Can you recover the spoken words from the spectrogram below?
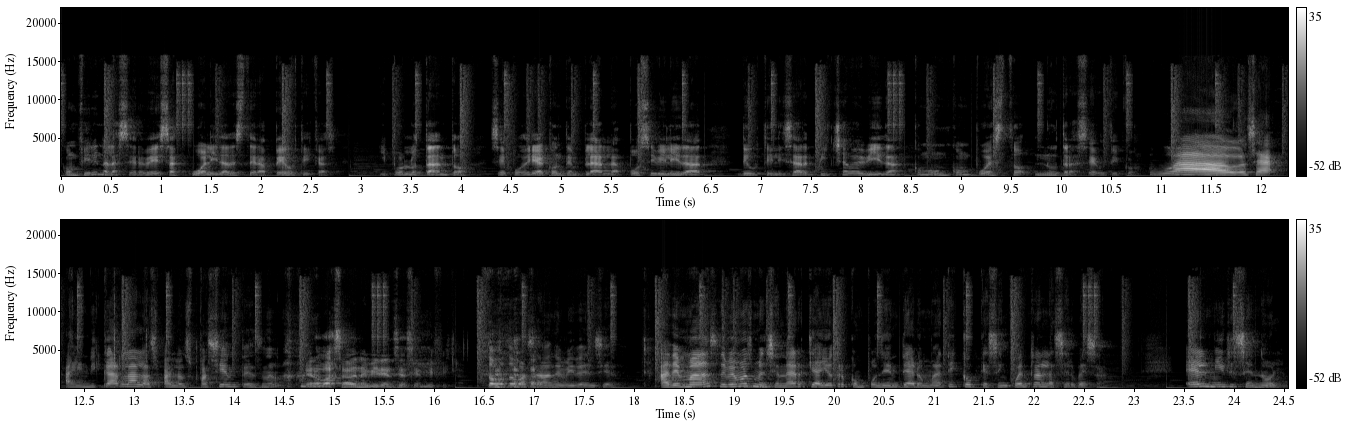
confieren a la cerveza cualidades terapéuticas y por lo tanto se podría contemplar la posibilidad de utilizar dicha bebida como un compuesto nutracéutico. ¡Wow! O sea, a indicarla a los, a los pacientes, ¿no? Pero basado en evidencia científica. Todo basado en evidencia. Además, debemos mencionar que hay otro componente aromático que se encuentra en la cerveza, el mircenol,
